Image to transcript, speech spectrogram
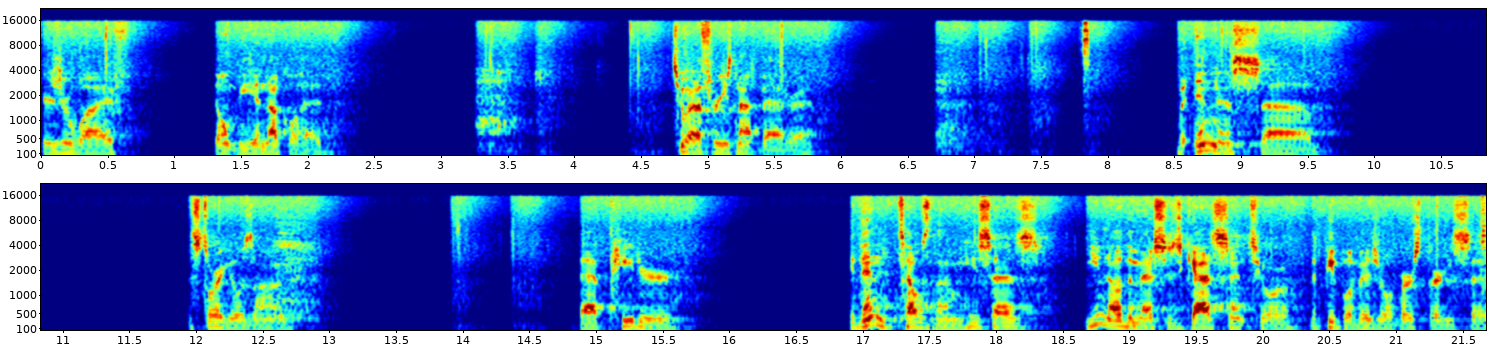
here's your wife, don't be a knucklehead. Two out of three is not bad, right? But in this, uh, the story goes on that Peter, he then tells them, he says, You know the message God sent to the people of Israel, verse 36.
